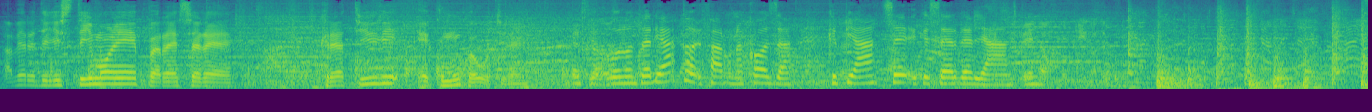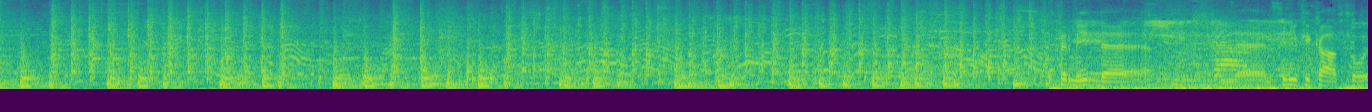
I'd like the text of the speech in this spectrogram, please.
Avere degli stimoli per essere creativi e comunque utili. Il volontariato è fare una cosa che piace e che serve agli altri. Il, il, il, significato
